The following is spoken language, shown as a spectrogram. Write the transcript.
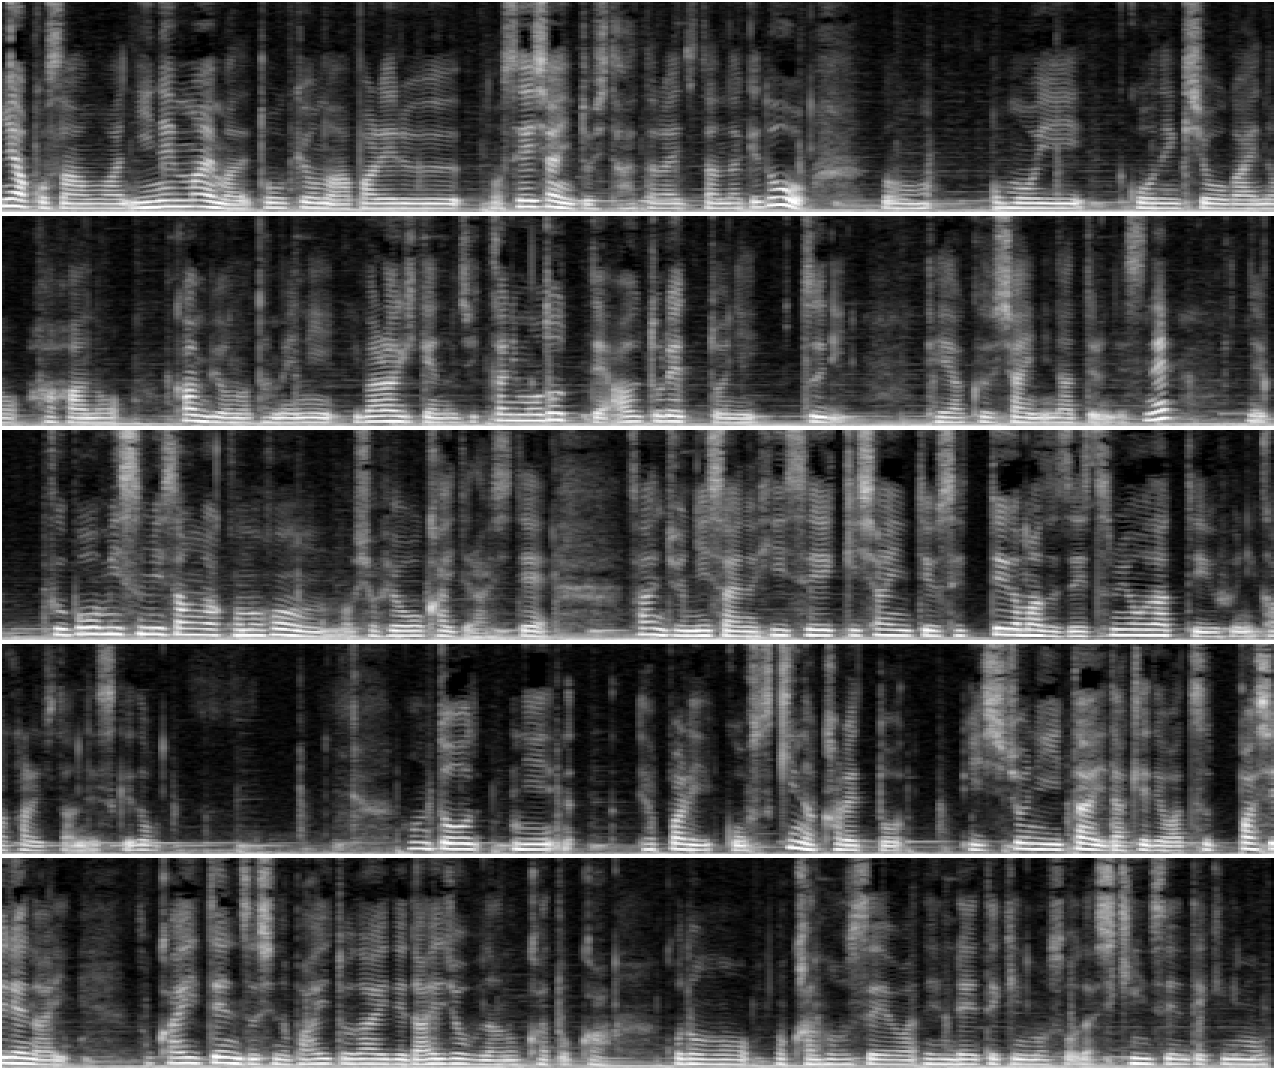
宮子さんは2年前まで東京のアパレルの正社員として働いてたんだけど重い更年期障害の母の看病のために茨城県の実家に戻ってアウトレットに移り契約社員になってるんですね。で久保美澄さんがこの本の書評を書いてらして32歳の非正規社員っていう設定がまず絶妙だっていうふうに書かれてたんですけど本当にやっぱりこう好きな彼と一緒にいたいだけでは突っ走れない回転寿司のバイト代で大丈夫なのかとか子供の可能性は年齢的にもそうだし金銭的にも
